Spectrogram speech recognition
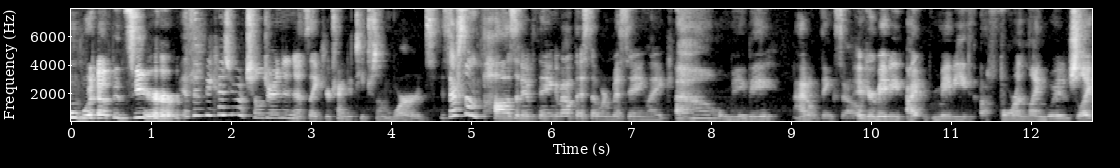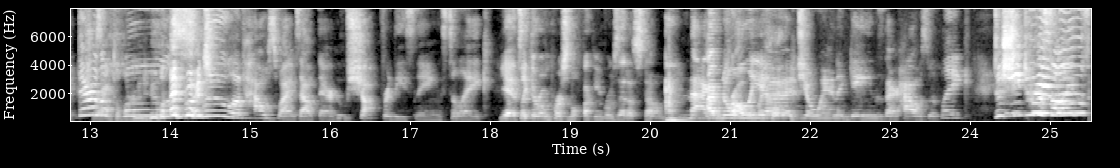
What happens here? Is it because you have children and it's like you're trying to teach them words? Is there some positive thing about this that we're missing? Like, Oh, maybe I don't think so. if you're maybe I maybe a foreign language, like There's trying a to learn a new whole language. slew of housewives out there who shop for these things to like Yeah, it's like their own personal fucking Rosetta Stone. have no Magnolia. Joanna Gaines, their house with like Does she do the signs?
